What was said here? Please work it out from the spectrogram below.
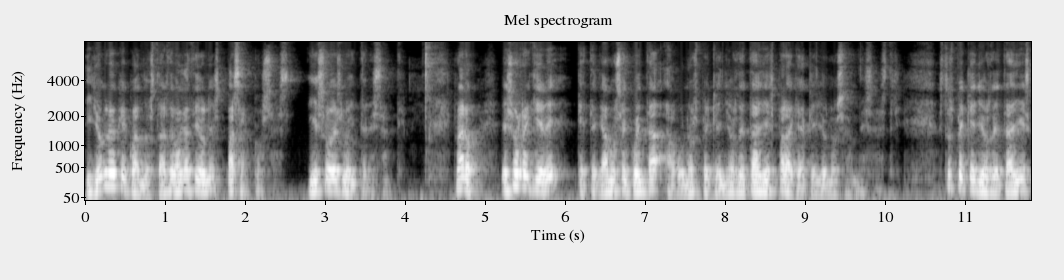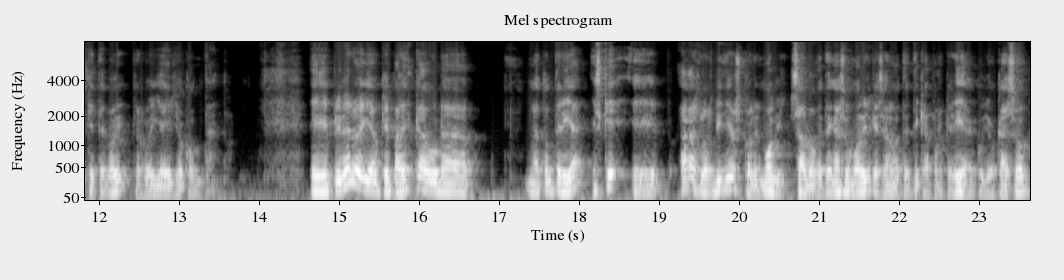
Y yo creo que cuando estás de vacaciones pasan cosas, y eso es lo interesante. Claro, eso requiere que tengamos en cuenta algunos pequeños detalles para que aquello no sea un desastre. Estos pequeños detalles que te voy, te voy a ir yo contando. Eh, primero, y aunque parezca una una tontería es que eh, hagas los vídeos con el móvil, salvo que tengas un móvil que sea una auténtica porquería, en cuyo caso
